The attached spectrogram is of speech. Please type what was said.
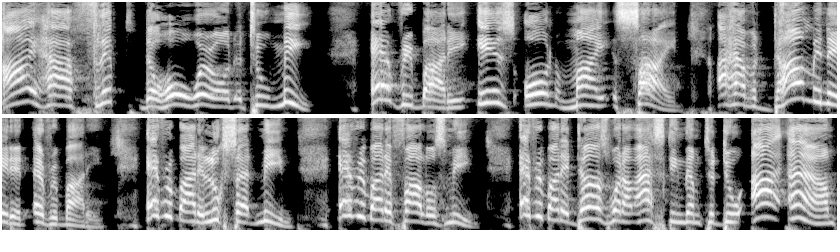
I have flipped the whole world to me. Everybody is on my side. I have dominated everybody. Everybody looks at me. Everybody follows me. Everybody does what I'm asking them to do. I am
